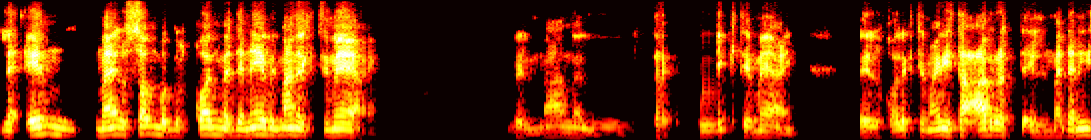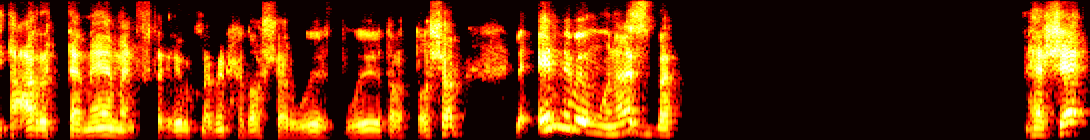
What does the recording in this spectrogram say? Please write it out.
لأن ما يسمى بالقوى المدنية بالمعنى الاجتماعي بالمعنى الاجتماعي. القوى الاجتماعية تعرض المدني تعرض تماما في تجربة ما بين 11 و 13 لأن بالمناسبه هشاء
